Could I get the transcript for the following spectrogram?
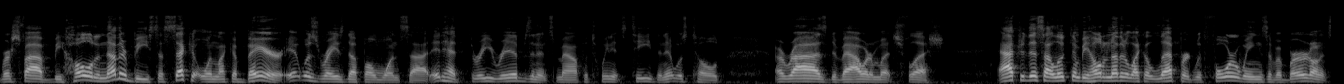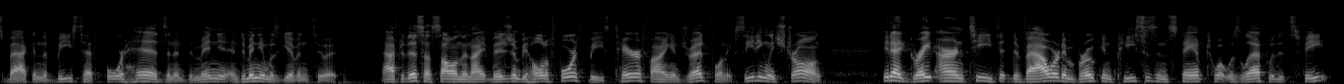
Verse 5 Behold, another beast, a second one, like a bear. It was raised up on one side. It had three ribs in its mouth between its teeth, and it was told, Arise, devour much flesh. After this I looked, and behold, another like a leopard with four wings of a bird on its back, and the beast had four heads, and, a dominion, and dominion was given to it. After this I saw in the night vision, behold, a fourth beast, terrifying and dreadful and exceedingly strong. It had great iron teeth. It devoured and broke in pieces and stamped what was left with its feet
